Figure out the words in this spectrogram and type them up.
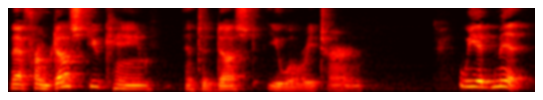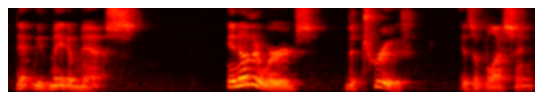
that from dust you came, and to dust you will return. We admit that we've made a mess. In other words, the truth is a blessing.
